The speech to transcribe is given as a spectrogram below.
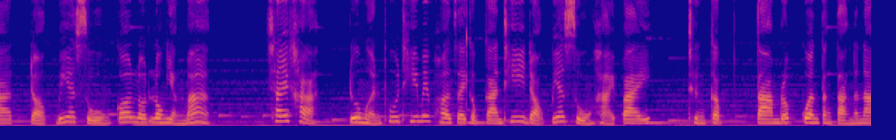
าดอกเบี้ยสูงก็ลดลงอย่างมาก ใช่ค่ะ ดูเหมือนผู้ที่ไม่พอใจกับการที่ดอกเบี้ยสูงหายไป ถึงกับตามรบกวนต่างๆ นานา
